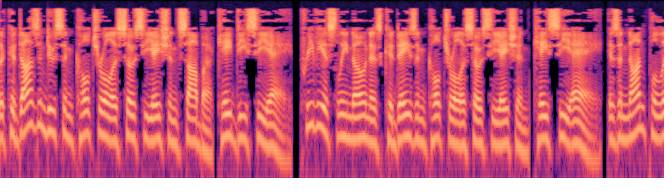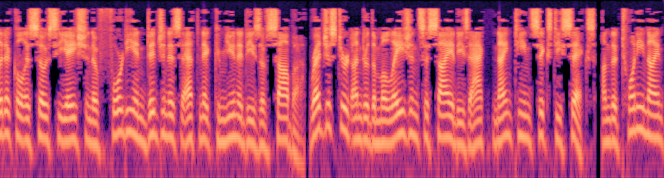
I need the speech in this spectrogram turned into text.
the Kadazandusun Cultural Association Sabah KDCA, previously known as Kadazan Cultural Association KCA, is a non-political association of 40 indigenous ethnic communities of Sabah, registered under the Malaysian Societies Act 1966, on 29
